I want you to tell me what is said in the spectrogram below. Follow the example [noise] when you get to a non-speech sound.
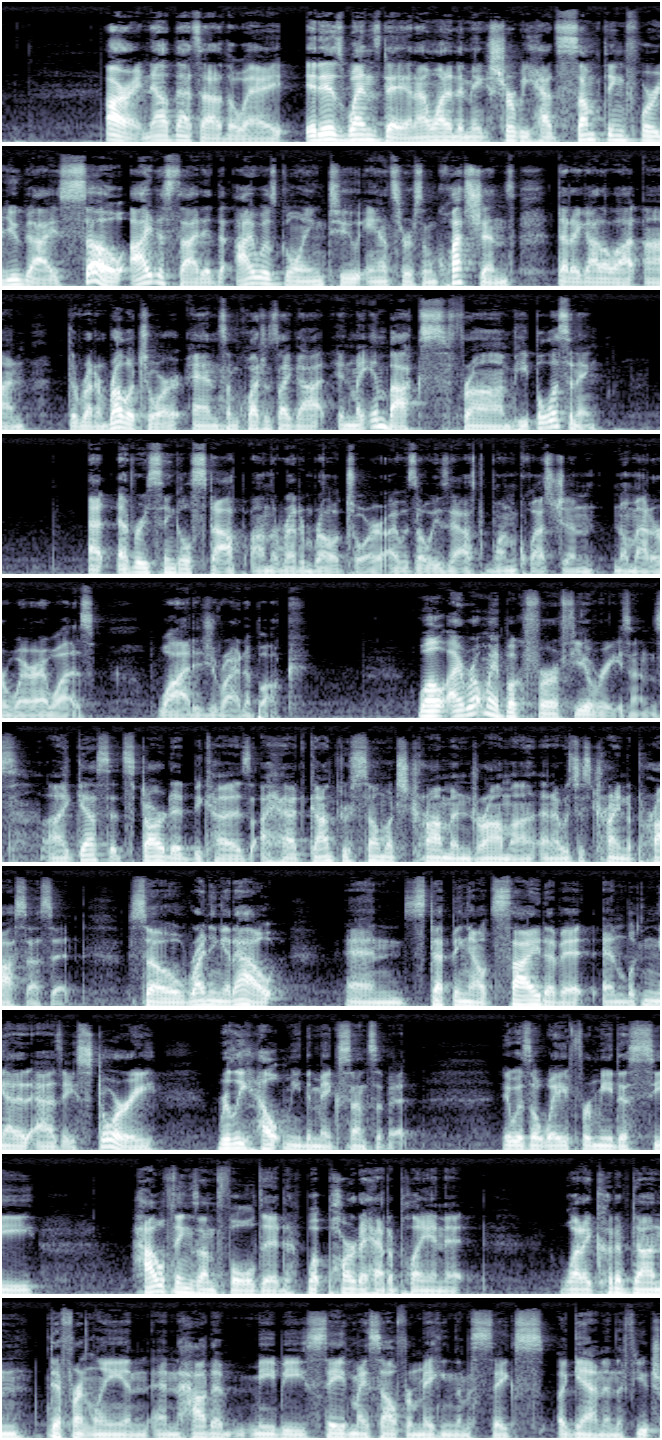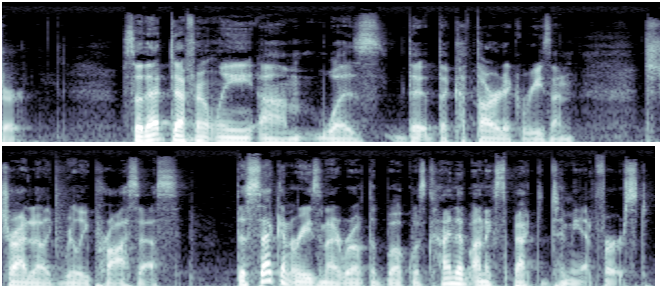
All right, now that's out of the way. It is Wednesday, and I wanted to make sure we had something for you guys. So I decided that I was going to answer some questions that I got a lot on the Red Umbrella Tour and some questions I got in my inbox from people listening. At every single stop on the Red Umbrella Tour, I was always asked one question, no matter where I was Why did you write a book? Well, I wrote my book for a few reasons. I guess it started because I had gone through so much trauma and drama, and I was just trying to process it. So, writing it out and stepping outside of it and looking at it as a story really helped me to make sense of it. It was a way for me to see how things unfolded, what part I had to play in it, what I could have done differently, and, and how to maybe save myself from making the mistakes again in the future. So that definitely um, was the, the cathartic reason to try to like really process. The second reason I wrote the book was kind of unexpected to me at first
